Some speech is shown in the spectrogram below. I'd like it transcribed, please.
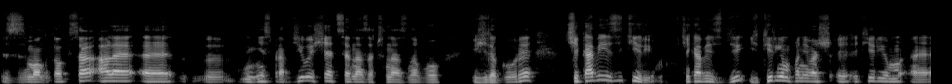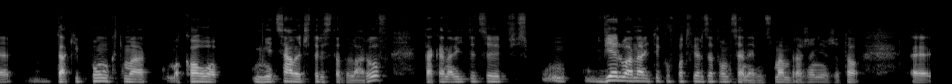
z Mt. Goxa, ale e, y, nie sprawdziły się, cena zaczyna znowu iść do góry. Ciekawie jest Ethereum. Ciekawie jest Ethereum, ponieważ e, Ethereum e, taki punkt ma około niecałe 400 dolarów. Tak analitycy, wielu analityków potwierdza tą cenę, więc mam wrażenie, że to e,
